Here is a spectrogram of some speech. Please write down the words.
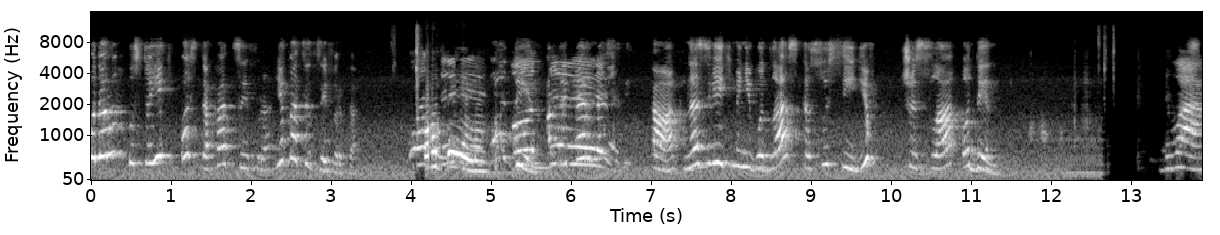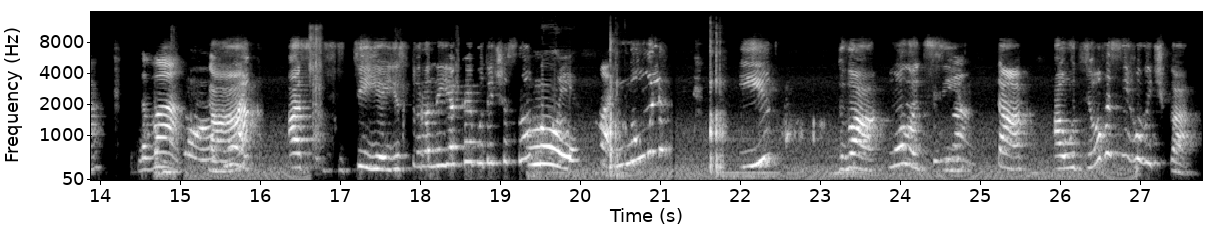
подарунку стоїть ось така цифра. Яка це циферка? Один. Один. А тепер назвіть, так, назвіть мені, будь ласка, сусідів числа один. Два. Два. Так. А з з цієї сторони яке буде число? Нуль. Нуль і два. Молодці. Так. А у цього сніговичка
